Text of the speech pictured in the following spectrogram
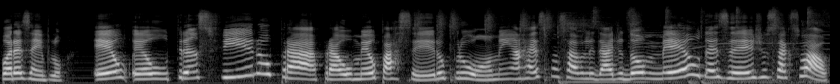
Por exemplo, eu, eu transfiro para o meu parceiro, para o homem, a responsabilidade do meu desejo sexual.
